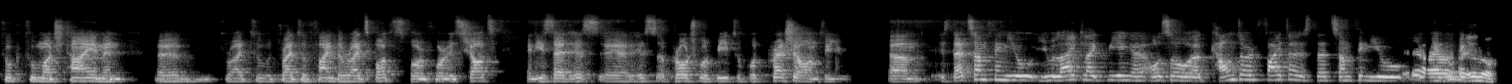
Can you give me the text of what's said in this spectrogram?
took too much time and uh, tried to try to find the right spots for for his shots and he said his uh, his approach would be to put pressure onto you. Um, is that something you you like, like being a, also a counter fighter? Is that something you, yeah, you I, you know,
